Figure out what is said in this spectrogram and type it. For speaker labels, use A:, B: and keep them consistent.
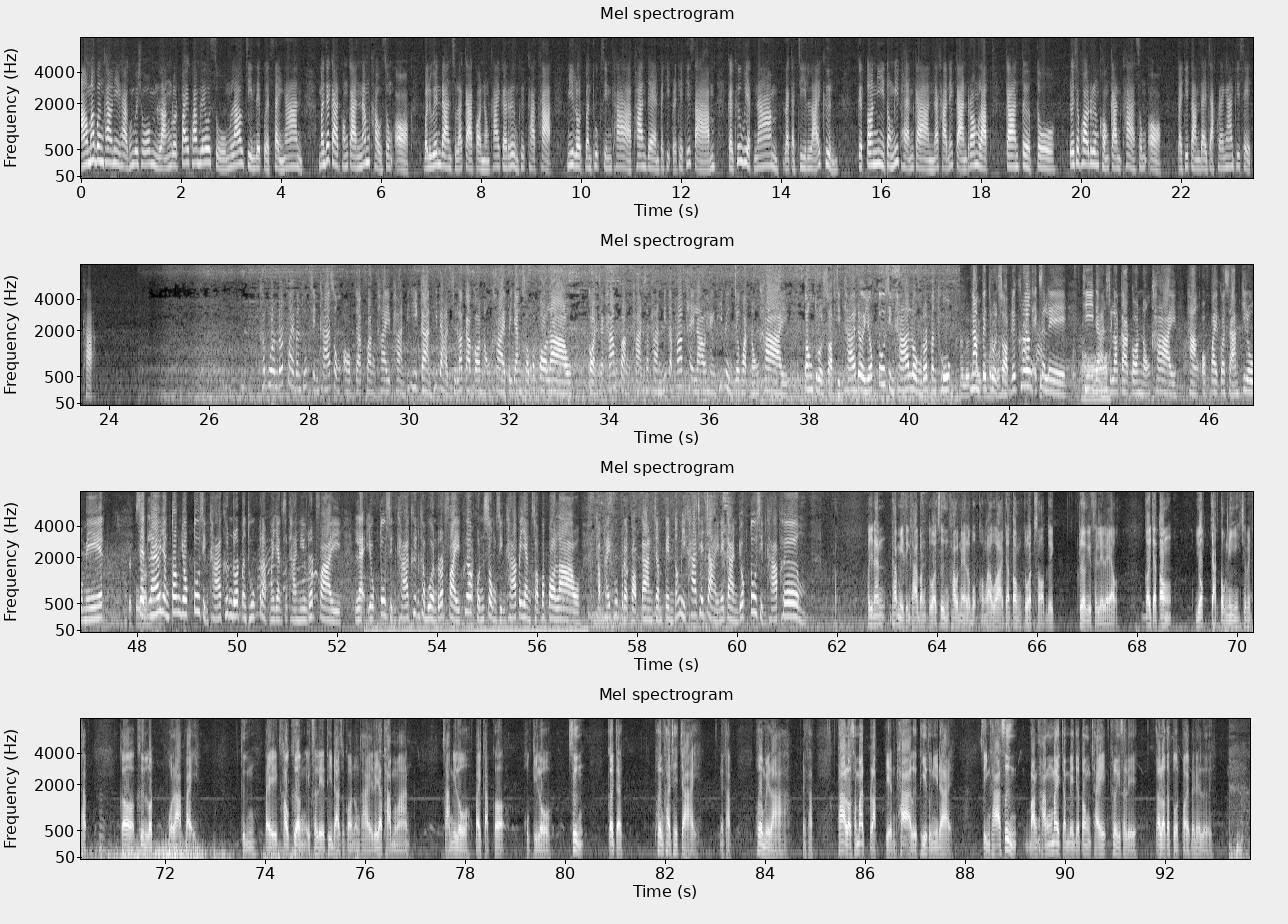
A: เอามาเบิ่งข่าวนี้ค่ะ คุณผู้ชม หลังรถไฟความเร็วสูงเล่าจีนได้เปิดใส่งาน บรรยากาศของการนำเข่าส่งออก บริเวณด่านสุลกากรหนองคายก็เริ่มคึกคักค่ะ มีรถบรรทุกสินค้าผ่านแดนไปที่ประเทศที่ 3 ก็คือเวียดนาม และก็จีนหลายขึ้น เกิดตอนนี้ต้องมีแผนการนะคะในการรองรับการเติบโต โดยเฉพาะเรื่องของการค้าส่งออก ไปที่ตามได้จากรายงานพิเศษค่ะ
B: ขบวนรถไฟบรรทุกสินค้าส่งออกจากฝั่งไทยผ่านพิธีการที่ด่านศุลกากรหนองคายไปยังสปปลาว ก่อนจะข้ามฝั่งผ่านสะพานมิตรภาพไทยลาวแห่งที่ 1 จังหวัดหนองคาย ต้องตรวจสอบสินค้าโดยยกตู้สินค้าลงรถบรรทุกนำไปตรวจสอบด้วยเครื่องเอ็กซเรย์ที่ด่านศุลกากรหนองคายห่างออกไปกว่า 3 กิโลเมตร เสร็จแล้วยังต้องยกตู้สินค้าขึ้นรถบรรทุกกลับมายังสถานีรถไฟ และยกตู้สินค้าขึ้นขบวนรถไฟเพื่อขนส่งสินค้าไปยังสปปลาวทำให้ผู้ประกอบการจำเป็นต้องมีค่าใช้จ่ายในการยกตู้สินค้าเพิ่ม
C: เพราะฉะนั้นถ้ามีสินค้าบางตัวซึ่งเข้าในระบบของเราว่าจะต้องตรวจสอบด้วยเครื่องอิสเรย์แล้ว ก็จะต้องยกจากตรงนี้ใช่ไหมครับ ก็ขึ้นรถหัวลากไป ถึงไปเข้าเครื่องเอ็กซเรย์ที่ด่านสุกรหนองคายระยะทางประมาณ 3กิโลไปกลับก็ 6 กิโล ซึ่งก็จะเพิ่มค่าใช้จ่ายนะครับ เพิ่มเวลานะครับ ถ้าเราสามารถปรับเปลี่ยนท่าหรือที่ตรงนี้ได้ สินค้าซึ่งบางครั้งไม่จำเป็นจะต้องใช้เครื่องอ็กซเรย์ก็เราก็ตรวจปล่อยไปได้เลย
